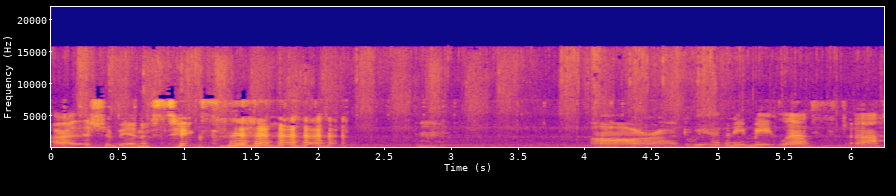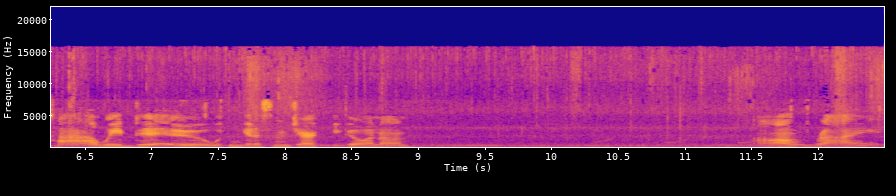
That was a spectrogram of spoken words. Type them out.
Alright, this should be enough sticks. Alright, do we have any meat left? Aha, we do. We can get us some jerky going on. Alright.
